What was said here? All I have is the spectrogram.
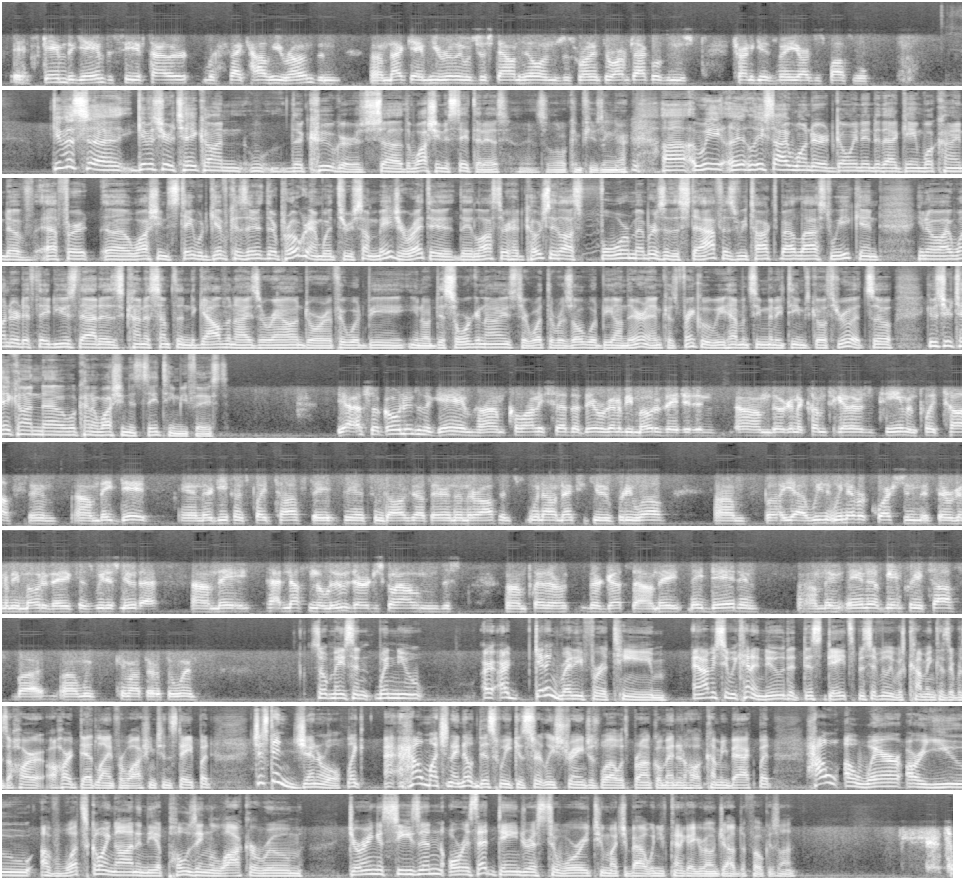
it's game to game to see if Tyler like how he runs. And um, that game, he really was just downhill and was just running through arm tackles and just trying to get as many yards as possible. Give us uh, give us your take on the Cougars, uh, the Washington State. That is, it's a little confusing there. Uh, we at least I wondered going into that game what kind of effort uh, Washington State would give because their, their program went through some major, right? They they lost their head coach. They lost four members of the staff, as we talked about last week, and you know I wondered if they'd use that as kind of something to galvanize around, or if it would be you know disorganized, or what the result would be on their end. Because frankly, we haven't seen many teams go through it. So give us your take on uh, what kind of Washington State team you faced. Yeah, so going into the game, um, Kalani said that they were going to be motivated and um, they were going to come together as a team and play tough, and um, they did. And their defense played tough. They, they had some dogs out there, and then their offense went out and executed pretty well. Um, but yeah, we we never questioned if they were going to be motivated because we just knew that um, they had nothing to lose. They were just going out and just um, play their their guts out, and they they did, and um, they they ended up being pretty tough. But um, we came out there with the win. So Masen, when you are, are getting ready for a team, and obviously we kind of knew that this date specifically was coming because there was a hard a hard deadline for Washington State, but just in general, like how much? And I know this week is certainly strange as well with Bronco Mendenhall coming back, but how aware are you of what's going on in the opposing locker room? During a season, or is that dangerous to worry too much about when you've kind of got your own job to focus on?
